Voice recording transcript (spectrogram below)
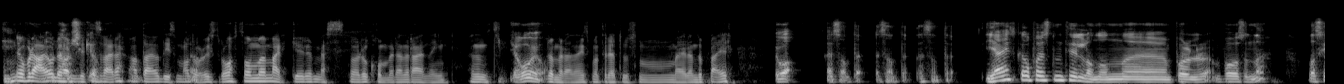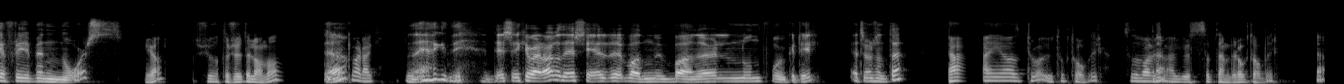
Ja, for det er jo kanskje litt dessverre. At det er jo de som har Ja. dårligst råd, som merker mest når det kommer en regning, en strømregning som er 3000 mer enn du pleier. Jo da, det er sant det. er sant det, er sant det. Jeg skal forresten til London eh, på, på søndag. Da skal jeg fly med Norse. 787 til London. Det er Ja. ikke hver dag. Nei, det, skjer ikke hver dag, og det skjer bare, bare noen få uker til. Jeg tror jeg skjønte. Ja, jeg tror det var ut oktober. Så det var liksom august, september, oktober. Ja.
